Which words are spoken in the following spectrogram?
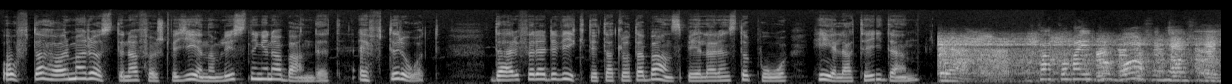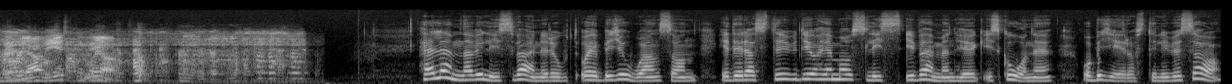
Ofta hör man rösterna först vid genomlyssningen av bandet, efteråt. Därför är det viktigt att låta bandspelaren stå på hela tiden kan komma in på vad som helst. Ja, visst. Jo, ja. Här lämnar vi Liss Werneroth och Ebbe Johansson i deras studio hemma hos Liss i Vemmenhög i Skåne och beger oss till USA.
